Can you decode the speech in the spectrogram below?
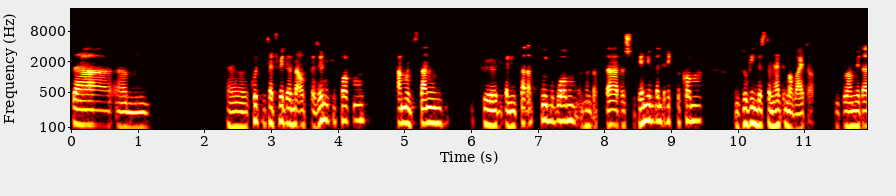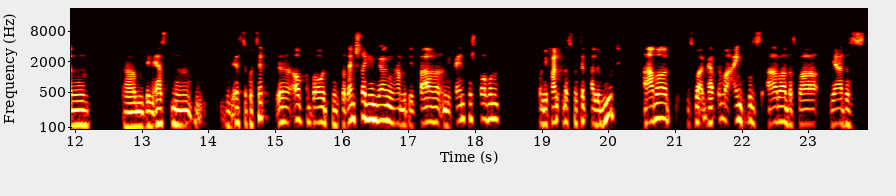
da ähm, äh, kurze Zeit später dann auch persönlich getroffen, haben uns dann für die Berlin Startup School beworben und haben auch da das Stipendium dann direkt bekommen. Und so ging das dann halt immer weiter. Und so haben wir dann ähm, den ersten, das erste Konzept äh, aufgebaut, sind zur Rennstrecke gegangen, haben mit den Fahrern und den Fans gesprochen und die fanden das Konzept alle gut. Aber es war, gab immer ein großes Aber, das war ja das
